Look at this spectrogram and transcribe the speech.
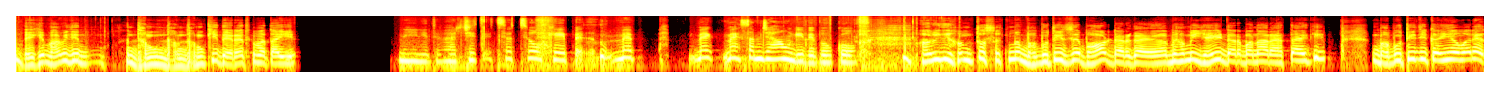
देखिए भाभी जी धम धम धमकी दे रहे थे बताइए नहीं नहीं Tiwari ji it's it's okay मैं मैं मैं समझाऊँगी विभू को भाभी जी हम तो सच में भभूति से बहुत डर गए हैं अभी हमें यही डर बना रहता है कि भभूति जी कहीं हमारे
